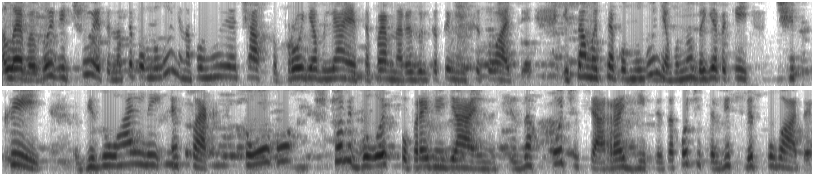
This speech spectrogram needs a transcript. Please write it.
Леви, ви відчуєте на це повнолуння, на повнолуння часто проявляється певна результативність ситуації, і саме це повнолуння воно дає такий чіткий візуальний ефект того, що відбулося з попередньої діяльності. Захочеться радіти, захочеться відсвяткувати,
